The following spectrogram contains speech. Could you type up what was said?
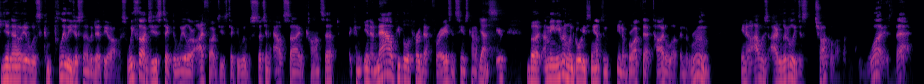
You know, it was completely just another day at the office. We thought Jesus take the wheel, or I thought Jesus take the wheel was such an outside concept. Can, you know, now people have heard that phrase and seems kind of yes. Familiar. But I mean, even when Gordie Sampson, you know, brought that title up in the room, you know, I was, I literally just chuckled. I was like, what is that?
